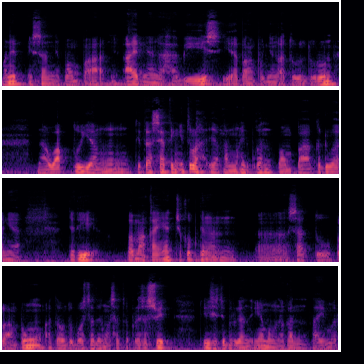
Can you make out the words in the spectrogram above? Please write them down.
menit misalnya pompa airnya nggak habis ya pelampungnya nggak turun-turun Nah, waktu yang kita setting itulah yang akan menghidupkan pompa keduanya. Jadi, pemakaiannya cukup dengan uh, satu pelampung atau untuk booster dengan satu pressure switch. Jadi, sistem bergantinya menggunakan timer.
